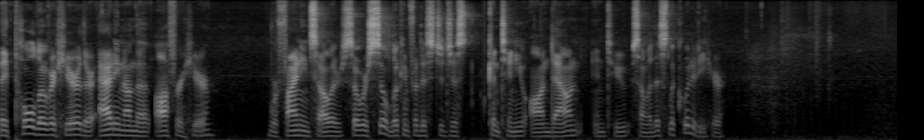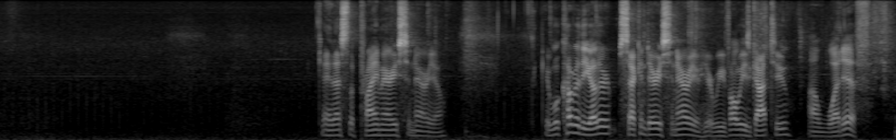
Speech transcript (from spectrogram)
They pulled over here. They're adding on the offer here. We're finding sellers. So we're still looking for this to just continue on down into some of this liquidity here. Okay that's the primary scenario. Okay we'll cover the other secondary scenario here. We've always got to uh, what if?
